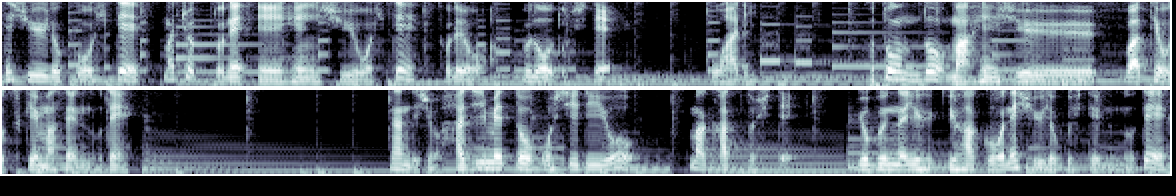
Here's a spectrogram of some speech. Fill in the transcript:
で、収録をして、まあ、ちょっとね、えー、編集をして、それをアップロードして終わり。ほとんど、まあ、編集は手をつけませんので、なんでしょう、始めとお尻を、まあ、カットして、余分な余白をね、収録しているので、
